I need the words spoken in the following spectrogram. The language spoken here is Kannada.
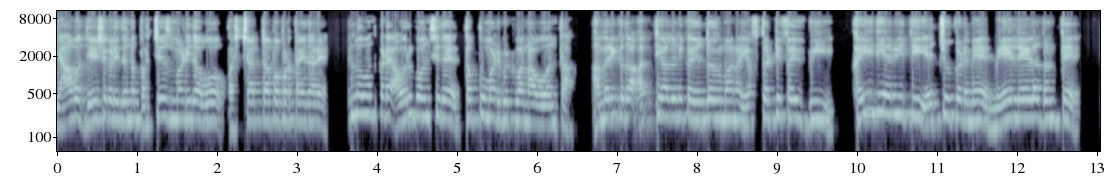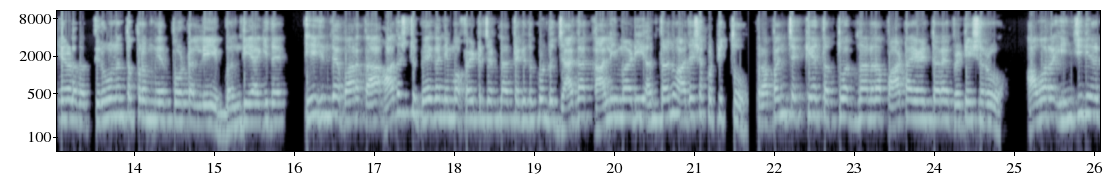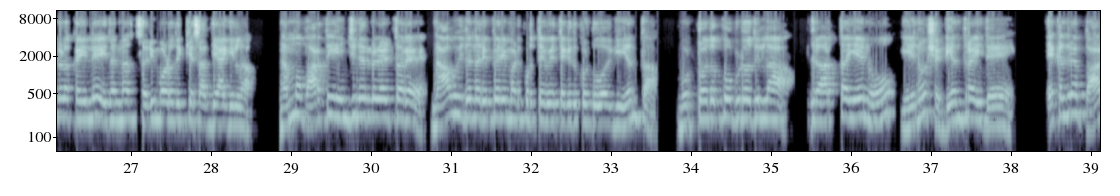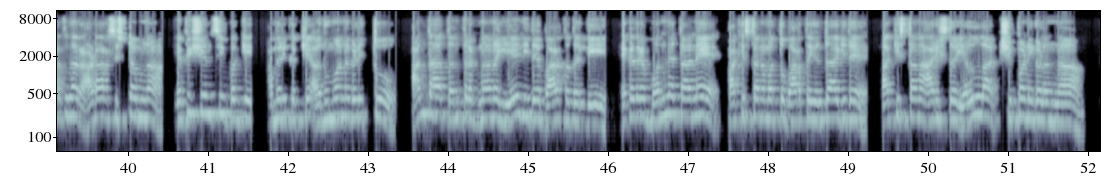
ಯಾವ ದೇಶಗಳು ಇದನ್ನ ಪರ್ಚೇಸ್ ಮಾಡಿದಾವೋ ಪಶ್ಚಾತ್ತಾಪ ಪಡ್ತಾ ಇದ್ದಾರೆ. ಎಲ್ಲೋ ಒಂದ್ ಕಡೆ ಅವ್ರಿಗೂ ಅನ್ಸಿದೆ, ತಪ್ಪು ಮಾಡಿಬಿಟ್ವಾ ನಾವು ಅಂತ. ಅಮೆರಿಕದ ಅತ್ಯಾಧುನಿಕ ಯುದ್ಧ ವಿಮಾನ ಎಫ್ ತರ್ಟಿ ಫೈವ್ ಬಿ ಖೈದಿಯ ರೀತಿ ಹೆಚ್ಚು ಕಡಿಮೆ ಮೇಲೇಳದಂತೆ ಕೇರಳದ ತಿರುವನಂತಪುರಂ ಏರ್ಪೋರ್ಟ್ ಅಲ್ಲಿ ಬಂದಿಯಾಗಿದೆ. ಈ ಹಿಂದೆ ಭಾರತ ಆದಷ್ಟು ಬೇಗ ನಿಮ್ಮ ಫೈಟರ್ ಜೆಟ್ ತೆಗೆದುಕೊಂಡು ಜಾಗ ಖಾಲಿ ಮಾಡಿ ಅಂತಾನು ಆದೇಶ ಕೊಟ್ಟಿತ್ತು. ಪ್ರಪಂಚಕ್ಕೆ ತತ್ವಜ್ಞಾನದ ಪಾಠ ಹೇಳ್ತಾರೆ ಬ್ರಿಟಿಷರು. ಅವರ ಇಂಜಿನಿಯರ್ಗಳ ಕೈಲೇ ಇದನ್ನ ಸರಿ ಮಾಡೋದಕ್ಕೆ ಸಾಧ್ಯ ಆಗಿಲ್ಲ. ನಮ್ಮ ಭಾರತೀಯ ಇಂಜಿನಿಯರ್ಗಳು ಹೇಳ್ತಾರೆ, ನಾವು ಇದನ್ನ ರಿಪೇರಿ ಮಾಡಿಕೊಡ್ತೇವೆ, ತೆಗೆದುಕೊಂಡು ಹೋಗಿ ಅಂತ. ಮುಟ್ಟೋದಕ್ಕೂ ಬಿಡೋದಿಲ್ಲ. ಇದರ ಅರ್ಥ ಏನು? ಏನೋ ಷಡ್ಯಂತ್ರ ಇದೆ. ಯಾಕಂದ್ರೆ ಭಾರತದ ರಾಡಾರ್ ಸಿಸ್ಟಮ್ನ ಎಫಿಷಿಯನ್ಸಿ ಬಗ್ಗೆ ಅಮೆರಿಕಕ್ಕೆ ಅನುಮಾನಗಳಿತ್ತು. ಅಂತಹ ತಂತ್ರಜ್ಞಾನ ಏನಿದೆ ಭಾರತದಲ್ಲಿ? ಯಾಕಂದ್ರೆ ಮೊನ್ನೆ ತಾನೇ ಪಾಕಿಸ್ತಾನ ಮತ್ತು ಭಾರತ ಯುದ್ಧ ಆಗಿದೆ. ಪಾಕಿಸ್ತಾನ ಆರಿಸಿದ ಎಲ್ಲ ಕ್ಷಿಪಣಿಗಳನ್ನ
